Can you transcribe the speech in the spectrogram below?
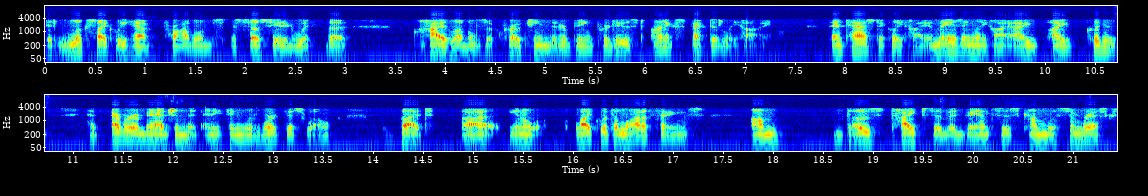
It looks like we have problems associated with the high levels of protein that are being produced, unexpectedly high fantastically high, amazingly high. I, I couldn't have ever imagined that anything would work this well. But, uh, you know, like with a lot of things, um, those types of advances come with some risks.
